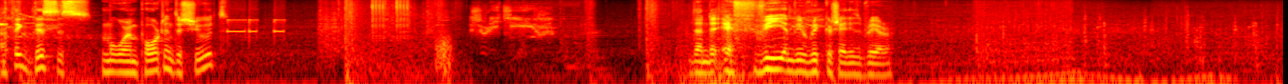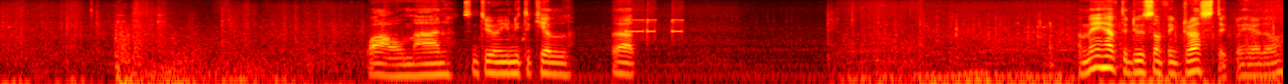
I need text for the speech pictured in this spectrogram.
I think this is more important to shoot than the FV and the ricochet is rear. Wow, man. Centurion, you need to kill that. I may have to do something drastically here, though.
